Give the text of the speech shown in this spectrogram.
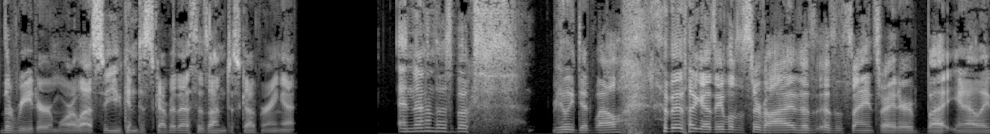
the reader more or less. So you can discover this as i'm discovering it. And none of those books really did well. Like i was able to survive as, as a science writer but you know they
